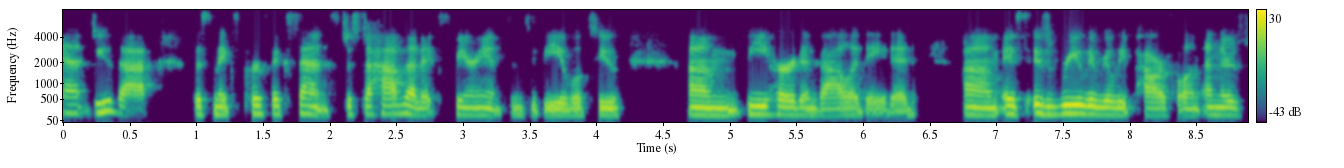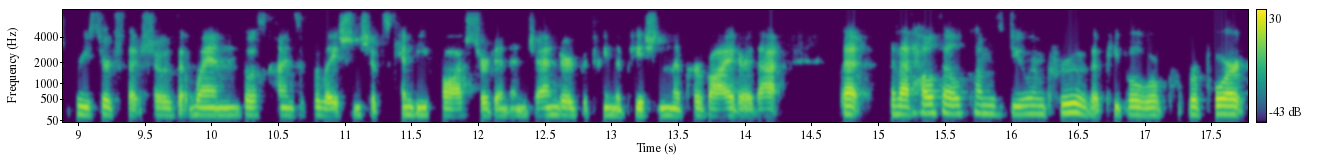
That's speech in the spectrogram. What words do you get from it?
can't do that. This makes perfect sense just to have that experience and to be able to um, be heard and validated um, is, is really, really powerful. And, and, there's research that shows that when those kinds of relationships can be fostered and engendered between the patient and the provider, that that that health outcomes do improve that people will report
